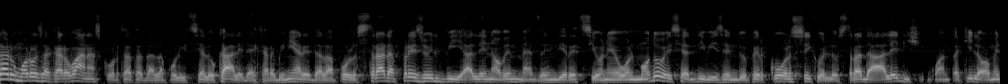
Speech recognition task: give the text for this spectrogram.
La rumorosa carovana, scortata dalla polizia locale, dai carabinieri e dalla Polstrada, ha preso il via alle nove e mezza in direzione Olmo, dove si è divisa in due percorsi, quello stradale di 50 km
